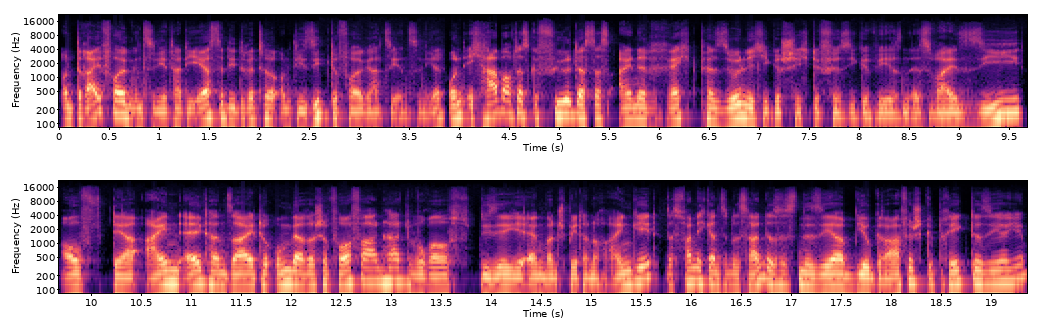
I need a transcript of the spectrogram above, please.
und drei Folgen inszeniert hat. Die erste, die dritte und die siebte Folge hat sie inszeniert. Und ich habe auch das Gefühl, dass das eine recht persönliche Geschichte für sie gewesen ist, weil sie auf der einen Elternseite ungarische Vorfahren hat, worauf die Serie irgendwann später noch eingeht. Das fand ich ganz interessant. Das ist eine sehr biografisch geprägte Serie.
